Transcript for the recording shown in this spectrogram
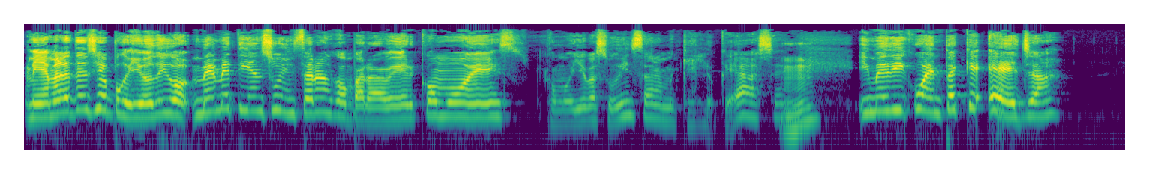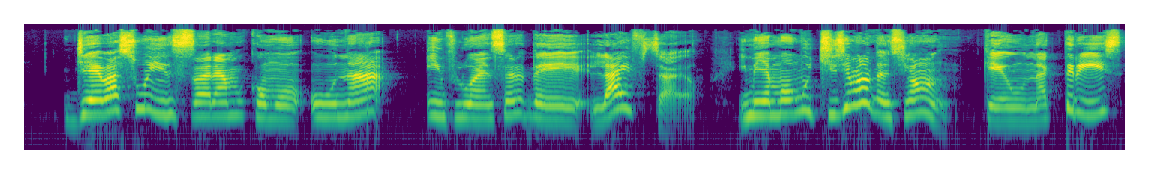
me llama la atención porque yo digo, me metí en su Instagram como para ver cómo es, cómo lleva su Instagram, qué es lo que hace. Ujú. Y me di cuenta que ella lleva su Instagram como una influencer de lifestyle. Y me llamó muchísimo la atención que una actriz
